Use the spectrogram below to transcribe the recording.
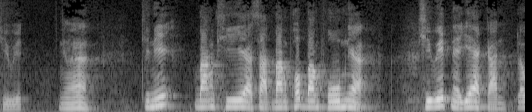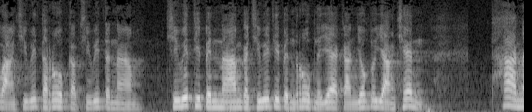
ชีวิตนะทีนี้บางทีสัตว์บางพบบางภูมิเนี่ยชีวิตเนี่ยแยกกัน ระหว่างชีวิตตรูปกับชีวิตตนาม ชีวิตที่เป็นนามกับชีวิตที่เป็นรูปเนี่ยแยกกันยกตัวอย่างเช่น ถ้าใน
